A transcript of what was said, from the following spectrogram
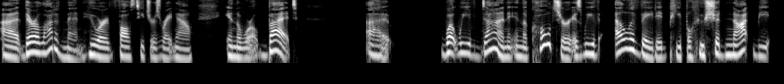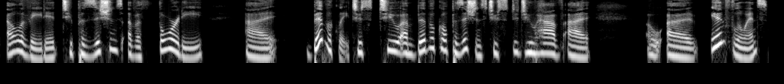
Uh, there are a lot of men who are false teachers right now in the world, but uh, what we've done in the culture is we've elevated people who should not be elevated to positions of authority uh, biblically to to um, biblical positions to to have uh, oh, uh, influence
